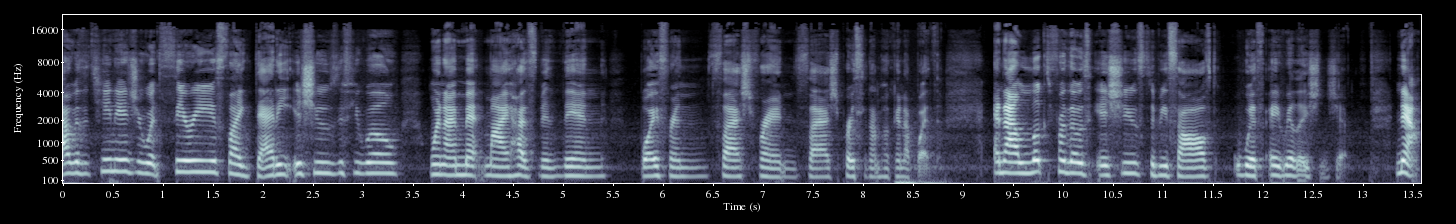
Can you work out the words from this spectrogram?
I was a teenager with serious, like, daddy issues, if you will, when I met my husband, then boyfriend slash friend slash person I'm hooking up with. And I looked for those issues to be solved with a relationship. Now,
